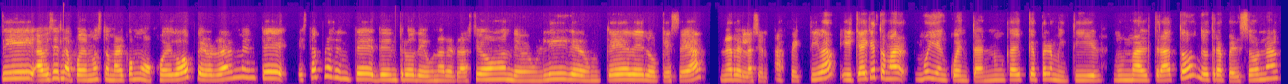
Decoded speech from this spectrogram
sí, a veces la podemos tomar como juego, pero realmente está presente dentro de una relación, de un ligue, de un quede, lo que sea una relación afectiva y que hay que tomar muy en cuenta. Nunca hay que permitir un maltrato de otra persona.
